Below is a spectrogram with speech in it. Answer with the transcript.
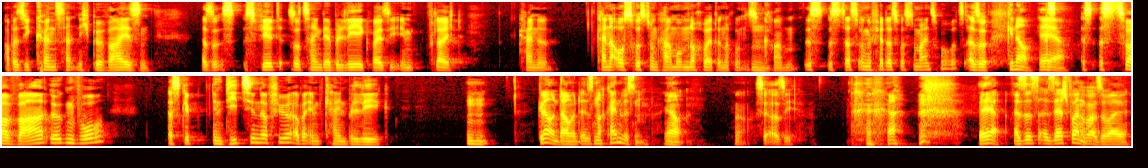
aber sie können es halt nicht beweisen. Also es, es fehlt sozusagen der Beleg, weil sie eben vielleicht keine keine Ausrüstung haben, um noch weiter nach unten zu hm. kramen. Ist, ist das ungefähr das, was du meinst, Moritz? Also genau, ja, es, ja. es ist zwar wahr irgendwo, es gibt Indizien dafür, aber eben kein Beleg. Mhm. Genau, und damit ist es noch kein Wissen, ja. Ja, sehr assi. ja, ja, also es ist sehr spannend, aber also weil,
